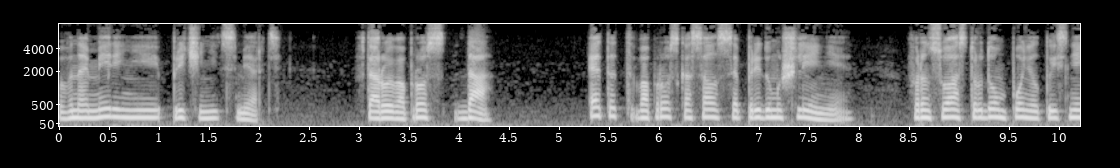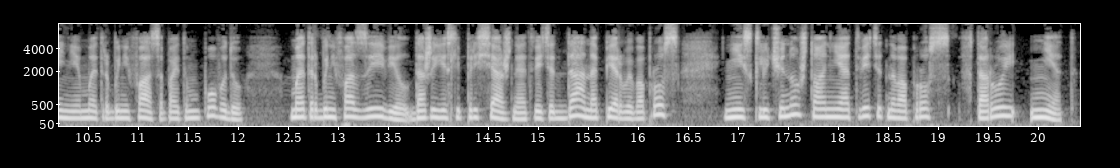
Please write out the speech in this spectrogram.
в намерении причинить смерть. Второй вопрос «да». Этот вопрос касался предумышления. Франсуа с трудом понял пояснение мэтра Бонифаса по этому поводу. Мэтр Бонифас заявил, даже если присяжные ответят «да» на первый вопрос, не исключено, что они ответят на вопрос второй «нет».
